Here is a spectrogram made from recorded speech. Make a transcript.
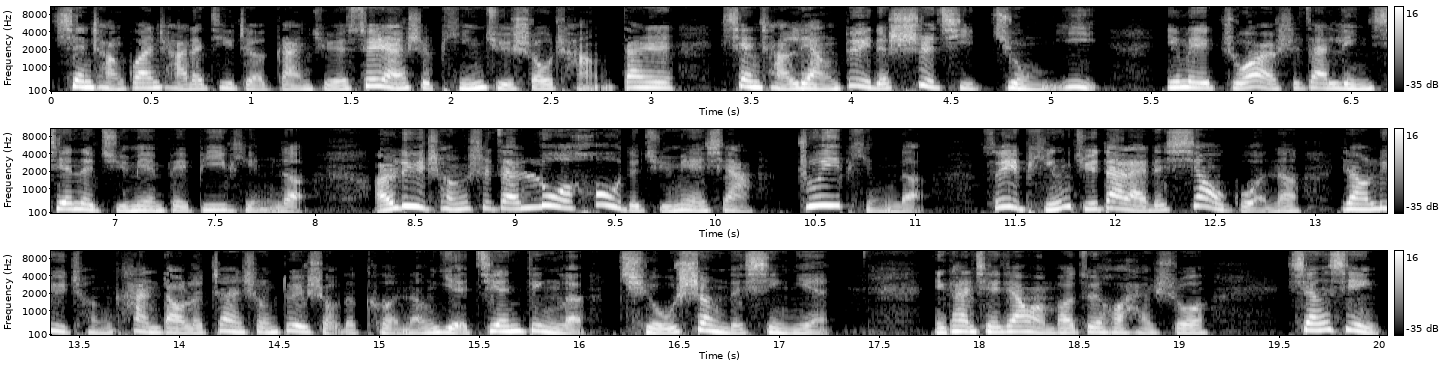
现场观察的记者感觉，虽然是平局收场，但是现场两队的士气迥异。因为卓尔是在领先的局面被逼平的，而绿城是在落后的局面下追平的，所以平局带来的效果呢，让绿城看到了战胜对手的可能，也坚定了求胜的信念。你看，钱江晚报最后还说，相信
